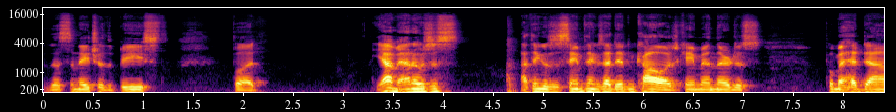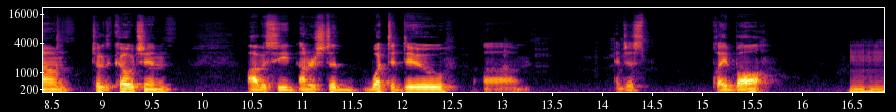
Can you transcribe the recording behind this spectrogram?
that's the nature of the beast. But yeah man it was just i think it was the same things i did in college came in there just put my head down took the coaching obviously understood what to do um, and just played ball mm-hmm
